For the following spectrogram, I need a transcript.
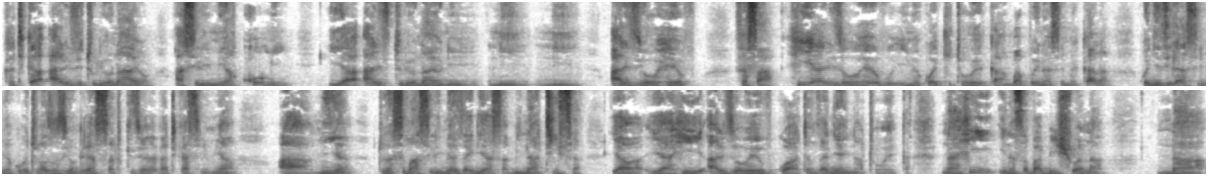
katika ardhi tulionayo asilimia kumi ya ardhi tulionayo ni, ni, ni ardhi ohevu. Sasa hii ardhi ohevu imekuwa ikitoweka, ambapo inasemekana kwenye zile asilimia kumi tunazoziongelea sasa, tukiziweka katika asilimia uh, mia tunasema asilimia zaidi ya sabini na tisa ya, ya hii ardhi ohevu kwa Tanzania inatoweka, na hii inasababishwa na na,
